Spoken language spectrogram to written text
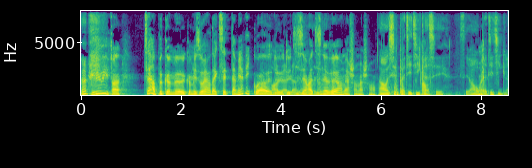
oui, oui, enfin, tu sais, un peu comme, euh, comme les horaires d'accès de Amérique, quoi, Oh de, là de là 10h à 19h, machin, machin. Ah c'est pathétique, là, c'est, c'est vraiment Ouais. pathétique, là.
